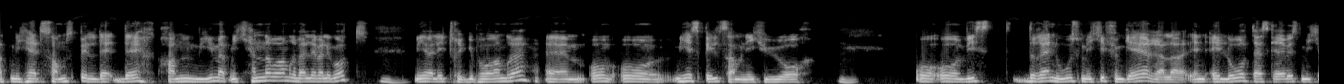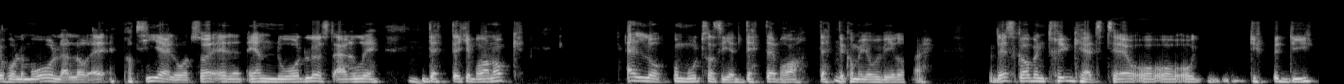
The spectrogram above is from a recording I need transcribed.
at vi har et samspill, det, det, handler mye med at vi kjenner hverandre veldig veldig godt. Mm. Vi er veldig trygge på hverandre. Um, og, og, vi har spilt sammen i 20 år. Mm. Og, og, hvis det er noe som ikke fungerer, eller en, en låt jeg skrevet som ikke holder mål, eller et parti er en låt, så er jeg nådeløst ærlig. Mm. Dette er ikke bra nok. Eller på motsatt side, dette er bra. Dette mm. kan vi jobbe videre med. Det skaper en trygghet til å, å, å dyppe, dyp,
